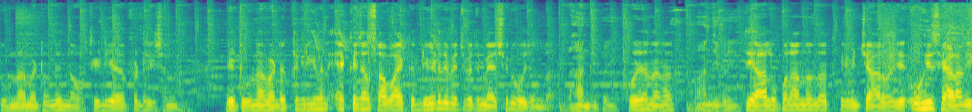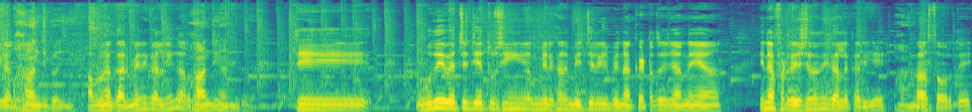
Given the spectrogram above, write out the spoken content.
ਟੂਰਨਾਮੈਂਟ ਹੁੰਦੇ ਨਾਰਥ ਇੰਡੀਆ ਫੈਡਰੇਸ਼ਨ ਦੇ ਟੂਰਨਾਮੈਂਟ ਤਕਰੀਬਨ 1 ਜਾਂ ਸਵਾ 1 ਡੇਢ ਦੇ ਵਿੱਚ ਵਿੱਚ ਮੈਚ ਸ਼ੁਰੂ ਹੋ ਜਾਂਦਾ। ਹਾਂਜੀ ਭਾਜੀ। ਹੋ ਜਾਂਦਾ ਨਾ? ਹਾਂਜੀ ਭਾਜੀ। ਤੇ ਆਲੂ ਪਨਾਨ ਦਾ ਤਕਰੀਬਨ 4 ਵਜੇ ਉਹੀ ਸਿਆਲਾਂ ਦੀ ਗੱਲ ਹੈ। ਹਾਂਜੀ ਭਾਜੀ। ਅਬ ਮੈਂ ਗਰਮੀਆਂ ਦੀ ਗੱਲ ਨਹੀਂ ਕਰਦਾ। ਹਾਂਜੀ ਹਾਂਜੀ ਭਾਜੀ। ਤੇ ਉਹਦੇ ਵਿੱਚ ਜੇ ਤੁਸੀਂ ਮੇਰੇ ਖਿਆਲ ਮੇਜਰ ਲੀਗ ਬਿਨਾ ਕਿੱਟ ਤੇ ਜਾਂਦੇ ਆ ਇਹਨਾਂ ਫੈਡਰੇਸ਼ਨਾਂ ਦੀ ਗੱਲ ਕਰੀਏ। ਖਾਸ ਤੌਰ ਤੇ।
